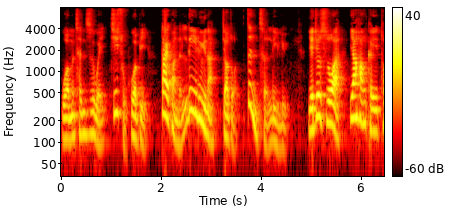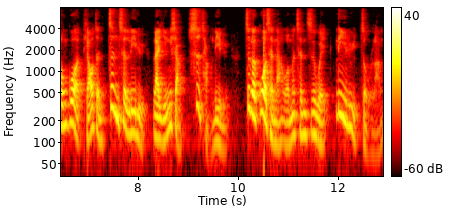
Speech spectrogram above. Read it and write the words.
我们称之为基础货币，贷款的利率呢，叫做政策利率。也就是说啊，央行可以通过调整政策利率来影响市场利率。这个过程呢，我们称之为利率走廊。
